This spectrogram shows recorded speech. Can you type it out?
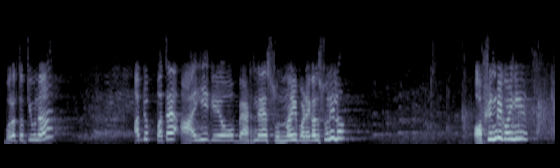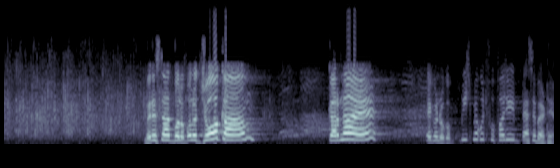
बोलो तो क्यों ना? अब जब पता है, आ ही गए हो, बैठना है, सुनना ही पड़ेगा तो सुन ही लो। ऑप्शन भी कोई नहीं है। मेरे साथ बोलो बोलो जो काम करना है एक मिनट रुको बीच में कुछ फुफा जी पैसे बैठे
